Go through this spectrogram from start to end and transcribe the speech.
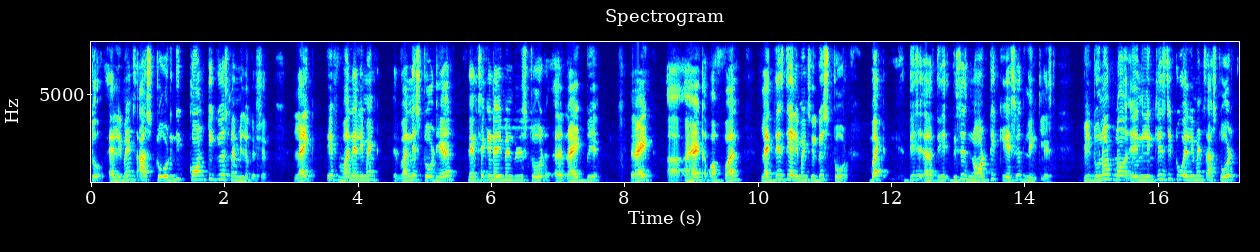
to elements are stored in the contiguous memory location. Like if one element one is stored here then second element will be stored uh, right be right uh, ahead of one. Like this the elements will be stored. But this uh, the, this is not the case with linked list. We do not know in linked list the two elements are stored.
